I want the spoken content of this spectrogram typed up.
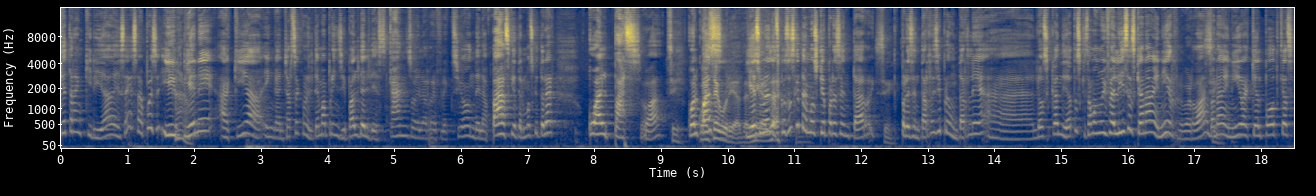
¿qué tranquilidad es esa? Pues, y Claro. viene aquí a engancharse con el tema principal del descanso, de la reflexión, de la paz que tenemos que tener. ¿Cuál paz, va? Sí. ¿Cuál, ¿Cuál paz? seguridad? Y es una de las cosas que tenemos que presentar, Sí. presentarles y preguntarle a los candidatos que estamos muy felices que van a venir, ¿verdad? Van a venir aquí al podcast.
